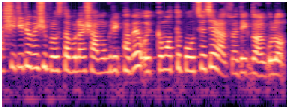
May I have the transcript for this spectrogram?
আশিটিরও বেশি প্রস্তাবনায় সামগ্রিকভাবে ঐক্যমত্যে পৌঁছেছে রাজনৈতিক দলগুলো।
